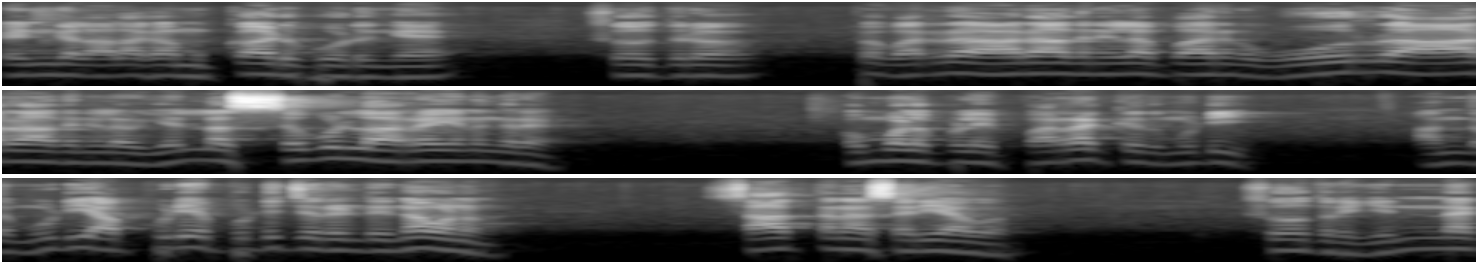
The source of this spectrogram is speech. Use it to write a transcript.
பெண்கள் அழகாக முக்காடு போடுங்க. சோத்திரம் இப்போ வர்ற ஆராதனையெல்லாம் பாருங்கள் ஒரு ஆராதனையில் எல்லாம் செவுள்ள அறையணுங்கிற. பொம்பளை பிள்ளை பறக்குது முடி. அந்த முடி அப்படியே பிடிச்சி ரெண்டு என்ன பண்ணணும் சாத்தனா சரியா வரும் சோதரம் என்ன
